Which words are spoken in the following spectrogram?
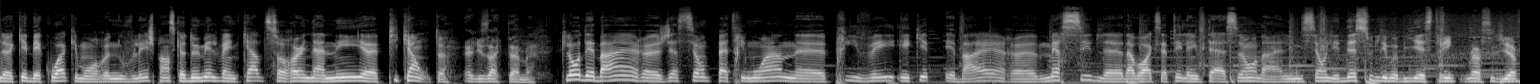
000 Québécois qui vont renouveler. Je pense que 2024 sera une année piquante. Exactement. Claude Hébert, euh, gestion de patrimoine euh, privé, équipe Hébert. Euh, merci d'avoir accepté l'invitation dans l'émission Les Dessous de l'immobilier. Merci, Jeff.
